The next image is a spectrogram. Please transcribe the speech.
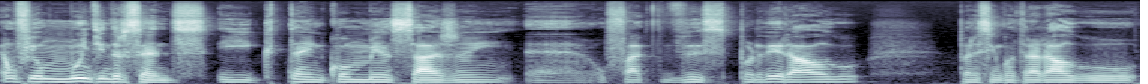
É um filme muito interessante e que tem como mensagem uh, o facto de se perder algo para se encontrar algo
